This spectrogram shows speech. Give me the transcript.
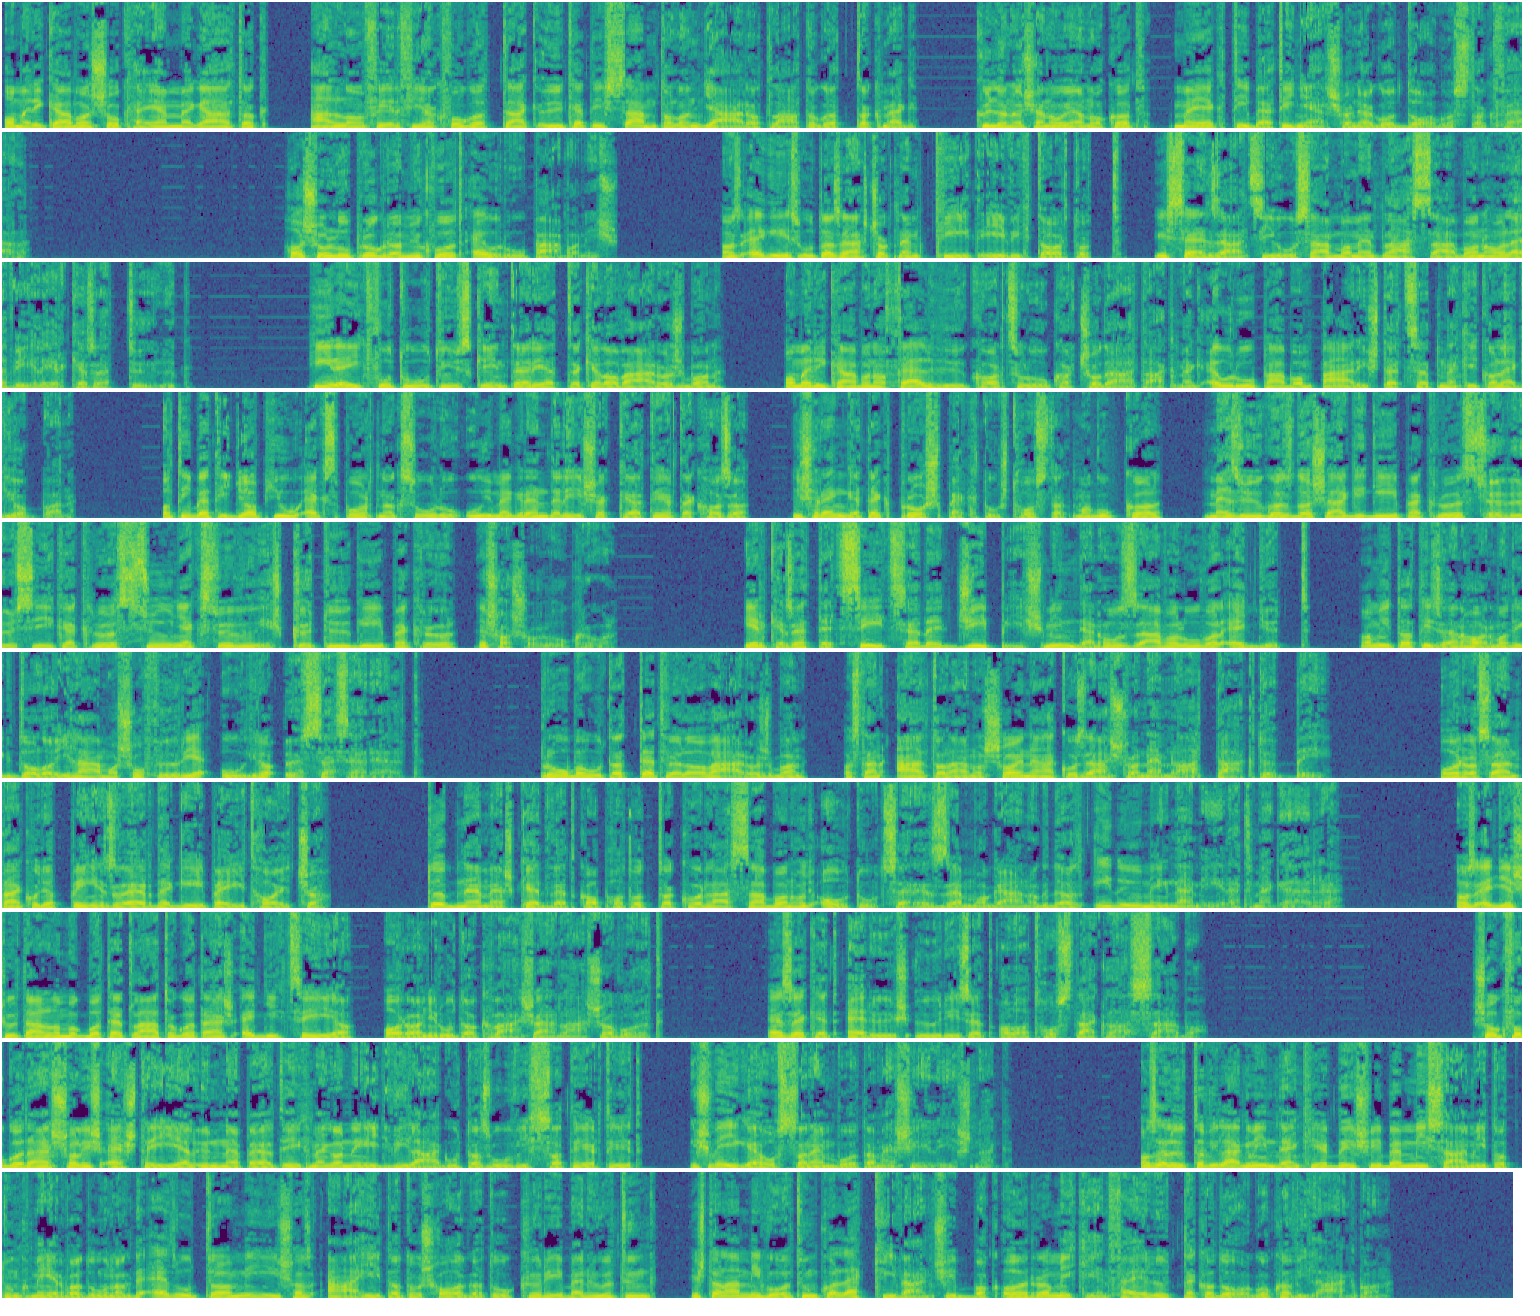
Amerikában sok helyen megálltak, államférfiak fogadták őket, és számtalan gyárat látogattak meg, különösen olyanokat, melyek tibeti nyersanyagot dolgoztak fel. Hasonló programjuk volt Európában is. Az egész utazás csak nem két évig tartott, és szenzáció számba ment Lászában, ha levél érkezett tőlük. Híreik futótűzként terjedtek el a városban, Amerikában a felhőkarcolókat csodálták meg, Európában Párizs tetszett nekik a legjobban. A tibeti gyapjú exportnak szóló új megrendelésekkel tértek haza, és rengeteg prospektust hoztak magukkal, mezőgazdasági gépekről, szövőszékekről, szőnyegszövő és kötőgépekről és hasonlókról. Érkezett egy szétszedett jeep is minden hozzávalóval együtt, amit a 13. dalai láma sofőrje újra összeszerelt. Próbautat tett vele a városban, aztán általános sajnálkozásra nem látták többé. Arra szánták, hogy a pénzverde gépeit hajtsa. Több nemes kedvet kaphatott akkor Lászában, hogy autót szerezzen magának, de az idő még nem érett meg erre. Az Egyesült Államokba tett látogatás egyik célja aranyrudak vásárlása volt. Ezeket erős őrizet alatt hozták Lasszába. Sok fogadással és estéjjel ünnepelték meg a négy világutazó visszatértét, és vége hossza nem volt a mesélésnek. Azelőtt a világ minden kérdésében mi számítottunk mérvadónak, de ezúttal mi is az áhítatos hallgatók körében ültünk, és talán mi voltunk a legkíváncsibbak arra, miként fejlődtek a dolgok a világban.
